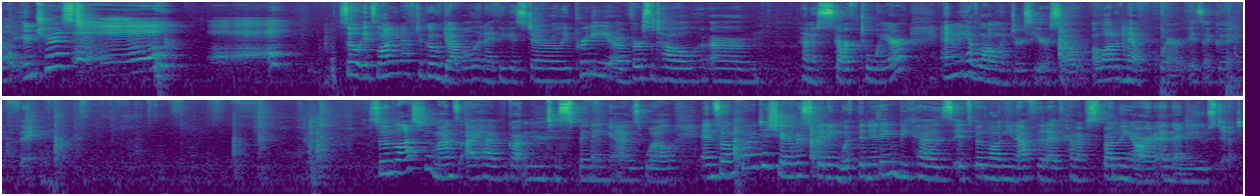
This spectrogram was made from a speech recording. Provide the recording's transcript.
of interest. So it's long enough to go double and I think it's generally pretty a versatile um, kind of scarf to wear. And we have long winters here, so a lot of neckwear is a good thing. So in the last few months I have gotten into spinning as well and so I'm going to share the spinning with the knitting because it's been long enough that I've kind of spun the yarn and then used it.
